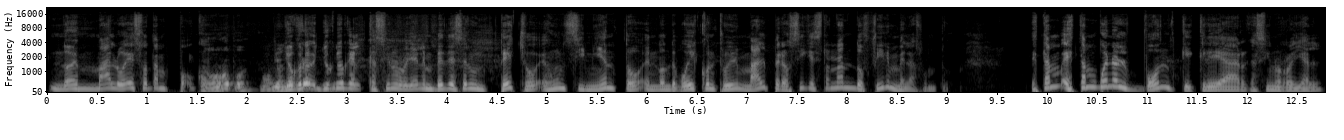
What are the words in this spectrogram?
no es malo eso tampoco. No, pues. No, Yo creo, yo creo que el Casino Royale, en vez de ser un techo, es un cimiento en donde podéis construir mal, pero sí que están dando firme el asunto. Es tan, es tan bueno el bond que crea Casino Royale,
